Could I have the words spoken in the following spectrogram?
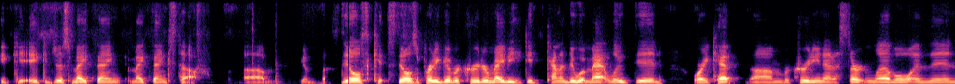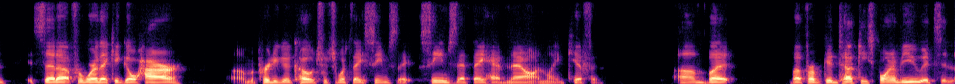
it, it could just make thing make things tough. Um, but Steele's Steele's a pretty good recruiter. Maybe he could kind of do what Matt Luke did, where he kept um, recruiting at a certain level, and then it's set up for where they could go hire um, a pretty good coach, which is what they seems that seems that they have now in Lane Kiffin. Um, but but from Kentucky's point of view, it's an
